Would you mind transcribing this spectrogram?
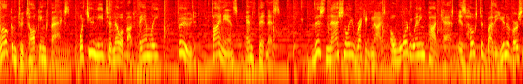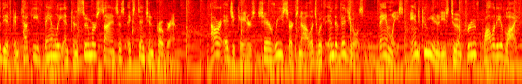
Welcome to Talking Facts, what you need to know about family, food, finance, and fitness. This nationally recognized award winning podcast is hosted by the University of Kentucky Family and Consumer Sciences Extension Program. Our educators share research knowledge with individuals, families, and communities to improve quality of life.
